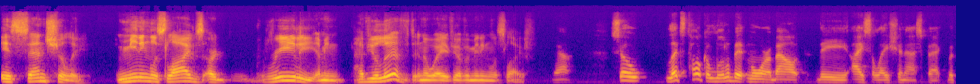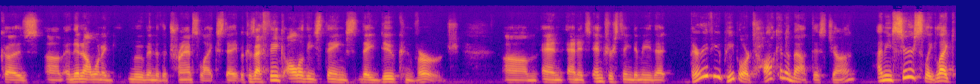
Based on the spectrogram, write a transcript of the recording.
essentially. Meaningless lives are really, I mean, have you lived in a way if you have a meaningless life? Yeah. So let's talk a little bit more about the isolation aspect because um, and then i want to move into the trance-like state because i think all of these things they do converge um, and and it's interesting to me that very few people are talking about this john i mean seriously like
